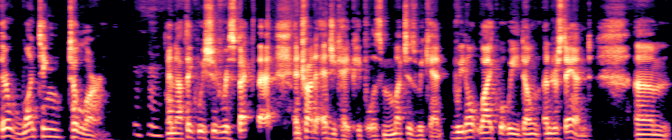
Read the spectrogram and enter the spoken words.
they're wanting to learn. Mm-hmm. And I think we should respect that and try to educate people as much as we can. We don't like what we don't understand. Um,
